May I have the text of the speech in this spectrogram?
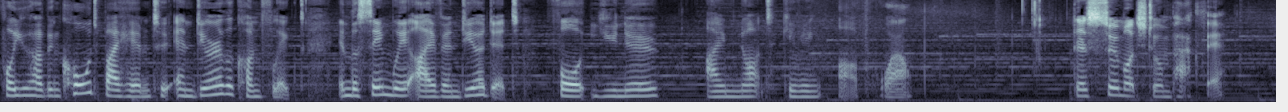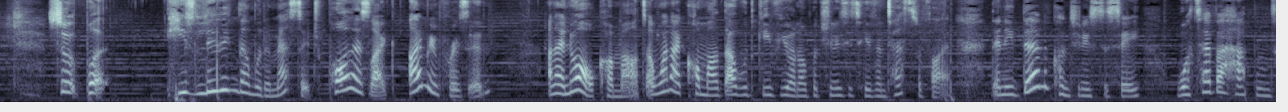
For you have been called by Him to endure the conflict in the same way I've endured it. For you know I'm not giving up. Wow. There's so much to unpack there. So, but he's leaving them with a message. Paul is like, I'm in prison and I know I'll come out. And when I come out, that would give you an opportunity to even testify. Then he then continues to say, Whatever happens,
